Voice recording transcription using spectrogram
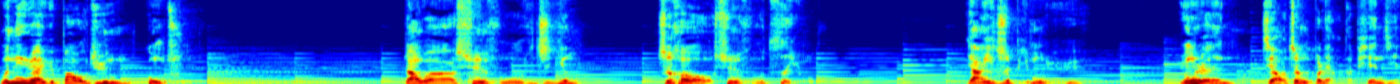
我宁愿与暴君共处。让我驯服一只鹰，之后驯服自由。养一只比目鱼，容忍矫正不了的偏见。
